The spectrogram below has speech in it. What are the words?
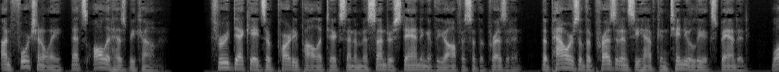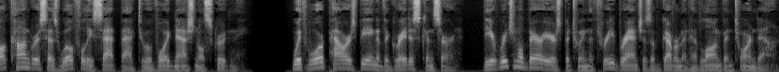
Unfortunately, that's all it has become. Through decades of party politics and a misunderstanding of the office of the president, the powers of the presidency have continually expanded, while Congress has willfully sat back to avoid national scrutiny. With war powers being of the greatest concern, the original barriers between the three branches of government have long been torn down.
